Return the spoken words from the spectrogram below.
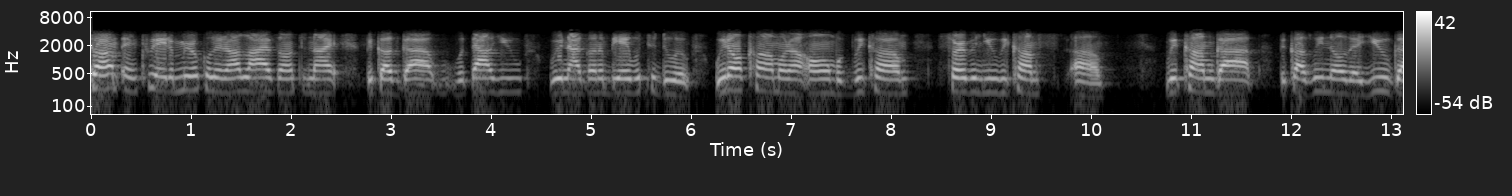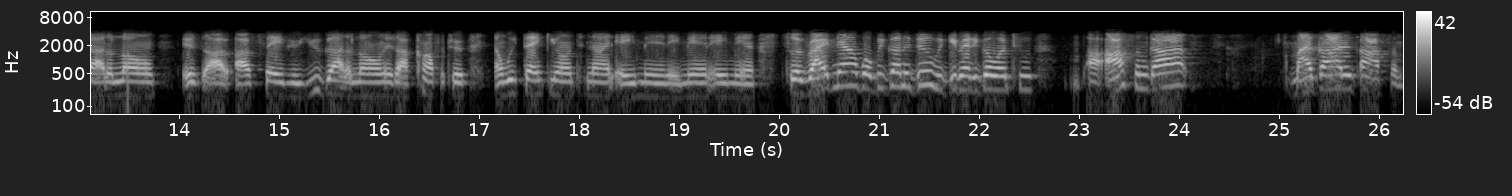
Come and create a miracle in our lives on tonight because, God, without you, we're not going to be able to do it. We don't come on our own, but we come serving you. We come, um, we come, God, because we know that you, God, alone is our, our Savior. You, God, alone is our Comforter. And we thank you on tonight. Amen, amen, amen. So right now, what we're going to do, we're getting ready to go into our awesome God. My God is awesome.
